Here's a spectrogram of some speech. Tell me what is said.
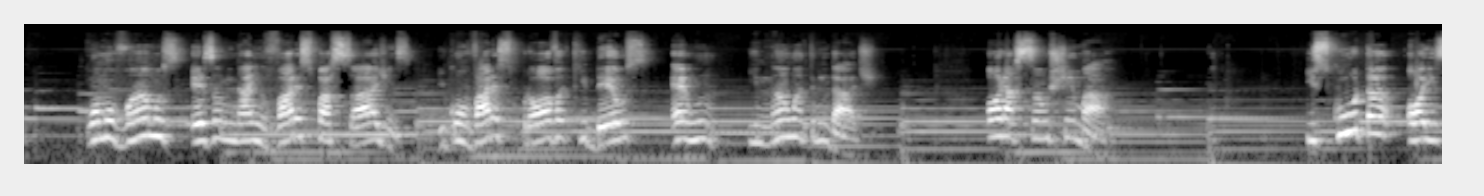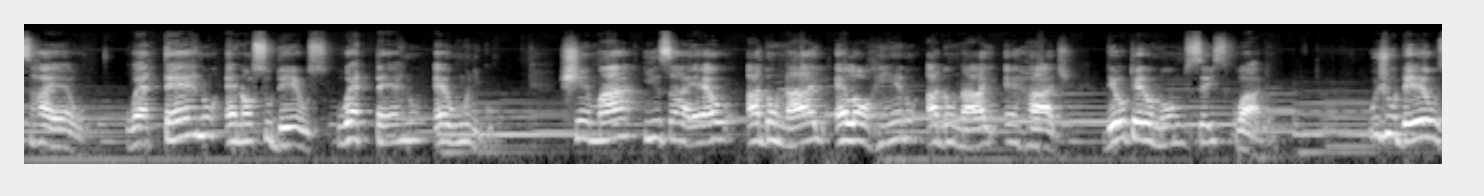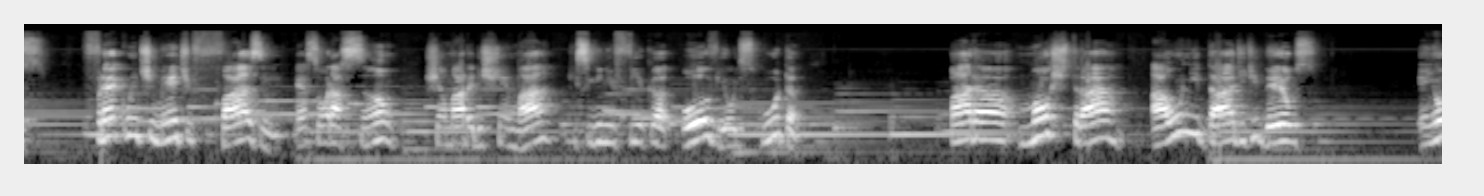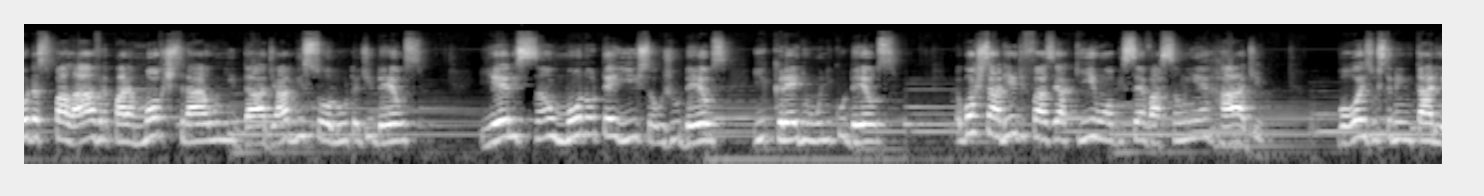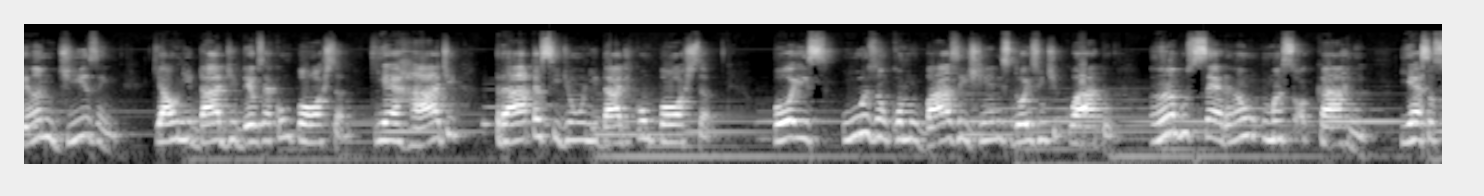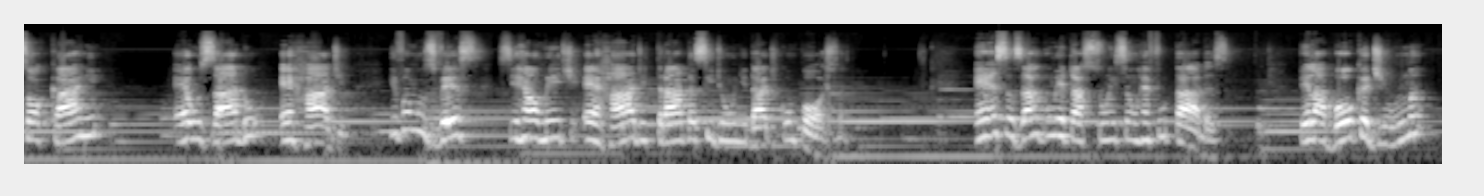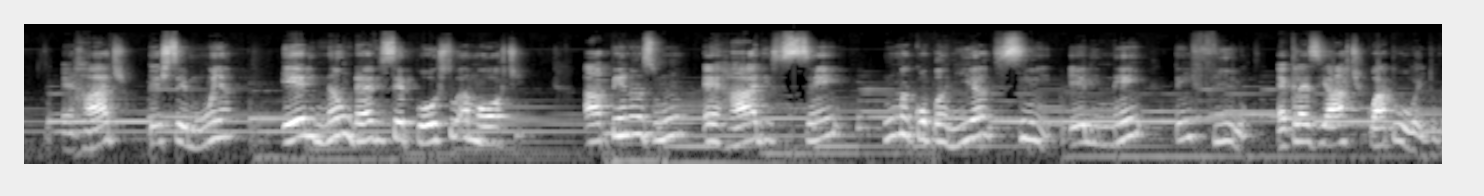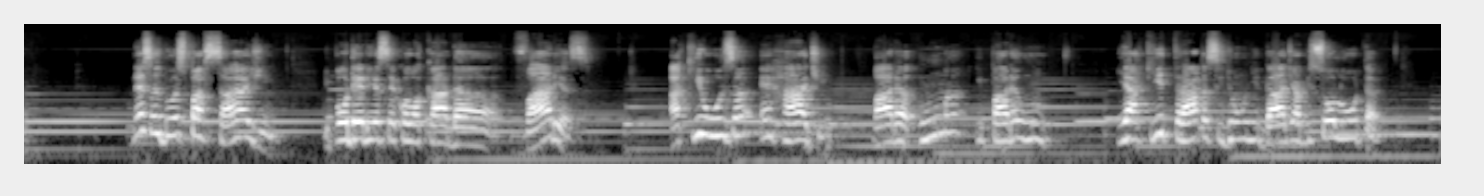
Como vamos examinar em várias passagens e com várias provas que Deus é um e não a Trindade. Oração Shema. Escuta, ó Israel, o Eterno é nosso Deus, o Eterno é único. Shema Israel, Adonai, Eloheno, Adonai, Errad. Deuteronômio 6,4. Os judeus frequentemente fazem essa oração chamada de Shema, que significa ouve ou escuta, para mostrar a unidade de Deus. Em outras palavras, para mostrar a unidade absoluta de Deus. E eles são monoteístas, os judeus, e creem em um único Deus. Eu gostaria de fazer aqui uma observação em Errade, pois os trinitarianos dizem que a unidade de Deus é composta, que Errade trata-se de uma unidade composta, pois usam como base Gênesis 2:24, ambos serão uma só carne, e essa só carne é usado Errade. E vamos ver se realmente Errade trata-se de uma unidade composta. Essas argumentações são refutadas pela boca de uma, Errade, testemunha, ele não deve ser posto à morte. Apenas um, Errade, sem uma companhia, sim, ele nem tem filho. Eclesiastes 4:8. Nessas duas passagens, e poderia ser colocada várias, aqui usa errade para uma e para um. E aqui trata-se de uma unidade absoluta,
